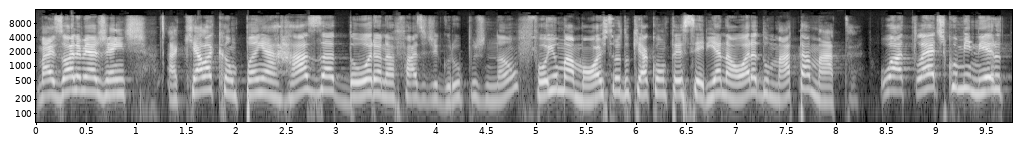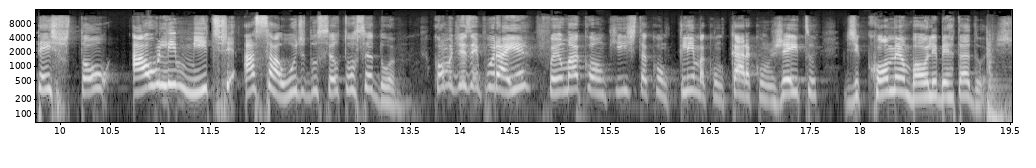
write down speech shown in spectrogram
Mas olha, minha gente, aquela campanha arrasadora na fase de grupos não foi uma amostra do que aconteceria na hora do mata-mata. O Atlético Mineiro testou ao limite a saúde do seu torcedor. Como dizem por aí, foi uma conquista com clima, com cara, com jeito de Comembol Libertadores.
